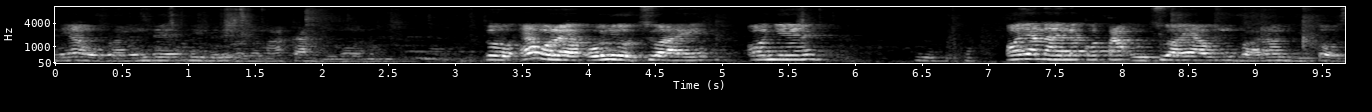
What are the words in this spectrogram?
na ya nwekwara ndị niile enyemaka n'ụlọ so e nwere onye otu anyị onye onye na-elekọta otu anyị awụmụbara mbitọs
